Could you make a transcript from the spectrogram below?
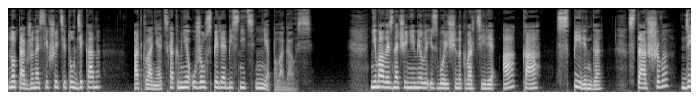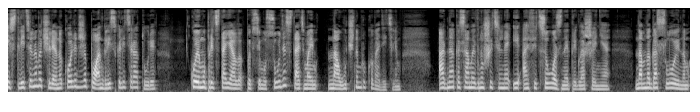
но также носивший титул декана, отклонять, как мне уже успели объяснить, не полагалось. Немалое значение имело и сборище на квартире А.К. Спиринга, старшего действительного члена колледжа по английской литературе, коему предстояло, по всему суде, стать моим научным руководителем — Однако самое внушительное и официозное приглашение на многослойном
